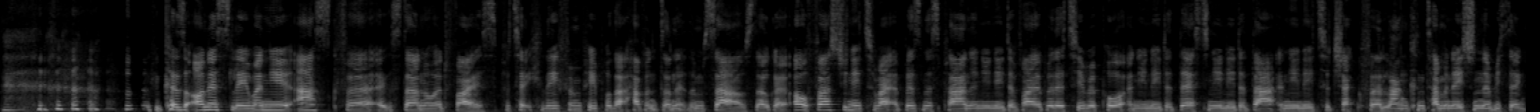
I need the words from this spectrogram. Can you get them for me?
because honestly, when you ask for external advice, particularly from people that haven't done it themselves, they'll go, Oh, first you need to write a business plan and you need a viability report and you needed this and you needed that and you need to check for land contamination and everything.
